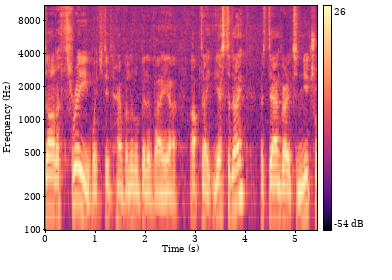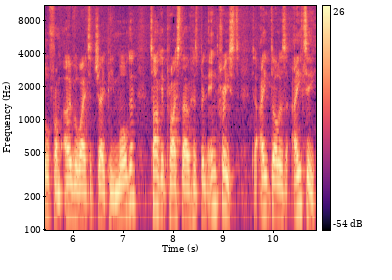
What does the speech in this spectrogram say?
Data 3, which did have a little bit of a uh, update yesterday, has downgraded to neutral from overweight at JP Morgan. Target price though has been increased to $8.80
